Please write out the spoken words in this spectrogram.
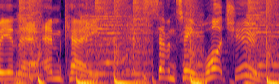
Be in there. MK 17. What tune?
